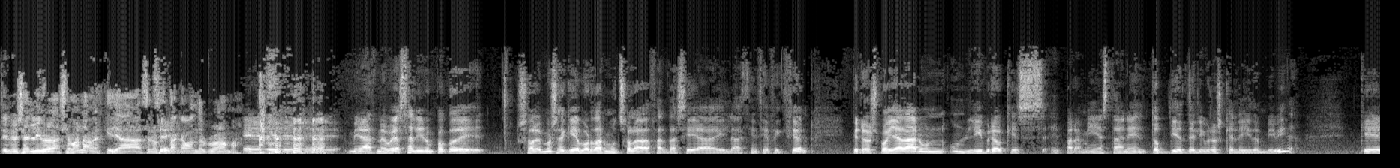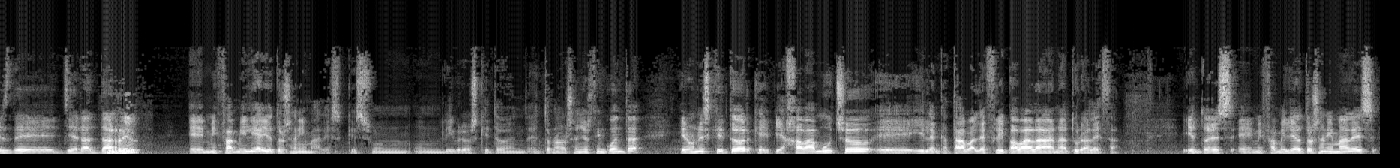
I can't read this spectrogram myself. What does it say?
¿Tienes el libro de la semana? Es que ya se nos sí. está acabando el programa. Eh, mirad, me voy a salir un poco de... Solemos aquí abordar mucho la fantasía y la ciencia ficción, pero os voy a dar un, un libro que es eh, para mí está en el top 10 de libros que he leído en mi vida, que es de Gerard Darrell, uh -huh. eh, Mi familia y otros animales, que es un, un libro escrito en, en, torno a los años 50. Era un escritor que viajaba mucho eh, y le encantaba, le flipaba la naturaleza. Y entonces eh, mi familia y otros animales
